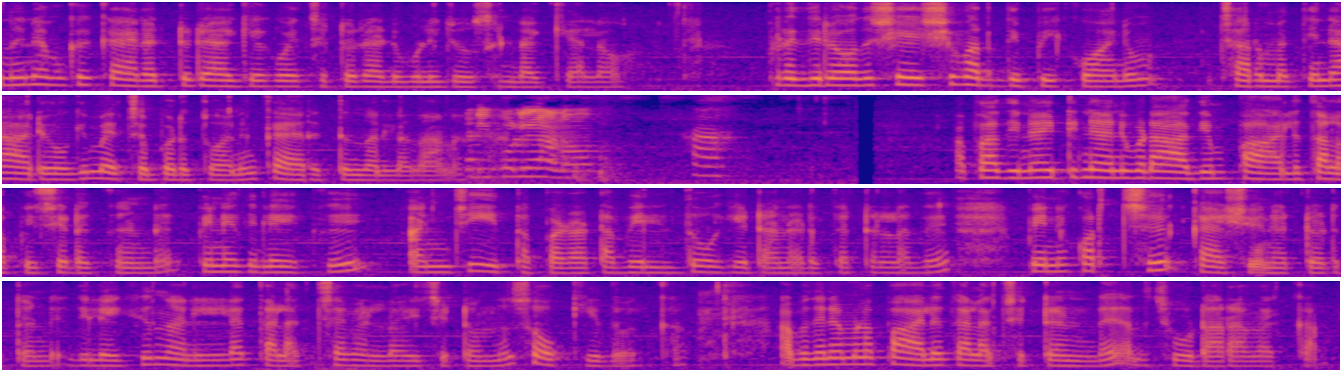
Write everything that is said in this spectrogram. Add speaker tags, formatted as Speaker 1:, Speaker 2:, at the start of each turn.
Speaker 1: ഇന്ന് നമുക്ക് ക്യാരറ്റ് രാഗിയൊക്കെ വെച്ചിട്ടൊരു അടിപൊളി ജ്യൂസ് ഉണ്ടാക്കിയാലോ? പ്രതിരോധശേഷി വർദ്ധിപ്പിക്കുവാനും ചർമ്മത്തിന്റെ ആരോഗ്യം മെച്ചപ്പെടുത്തുവാനും ക്യാരറ്റ് നല്ലതാണ്. അപ്പോൾ അതിനായിട്ട് ഞാനിവിടെ ആദ്യം പാൽ തിളപ്പിച്ചെടുക്കുന്നുണ്ട്. പിന്നെ ഇതിലേക്ക് അഞ്ച് ഈത്തപ്പഴം കേട്ടോ വലുത് നോക്കിയിട്ടാണ് എടുത്തിട്ടുള്ളത്. പിന്നെ കുറച്ച് കാഷ്യൂനട്ട് എടുത്തിട്ടുണ്ട്. ഇതിലേക്ക് നല്ല തിളച്ച വെള്ളം ഒഴിച്ചിട്ടൊന്ന് സോക്ക് ചെയ്ത് വെക്കാം. അപ്പോൾ ഇത് നമ്മൾ പാൽ തിളച്ചിട്ടുണ്ട്. അത് ചൂടാറാൻ വെക്കാം.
